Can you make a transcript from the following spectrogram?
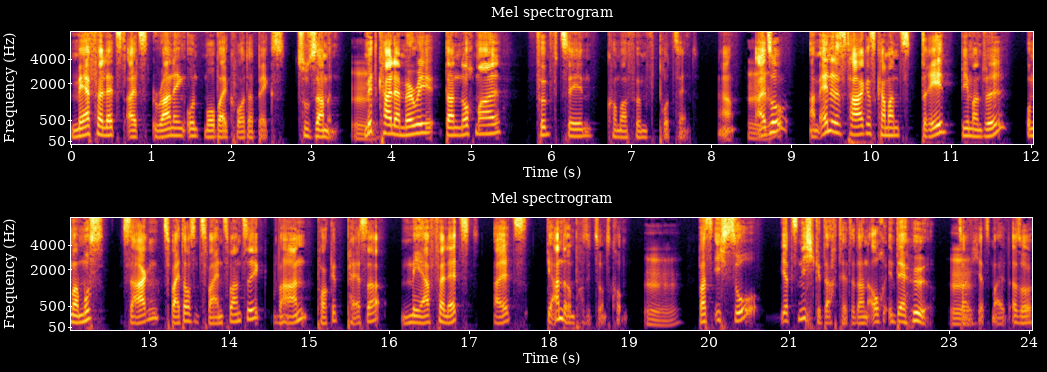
mehr verletzt als Running und Mobile Quarterbacks zusammen. Mhm. Mit Kyler Murray dann nochmal 15,5 Prozent. Ja? Mhm. Also am Ende des Tages kann man es drehen, wie man will. Und man muss sagen, 2022 waren Pocket Passer mehr verletzt als die anderen Positionsgruppen. Mhm. Was ich so jetzt nicht gedacht hätte, dann auch in der Höhe, Mhm. sage ich jetzt mal. Also,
